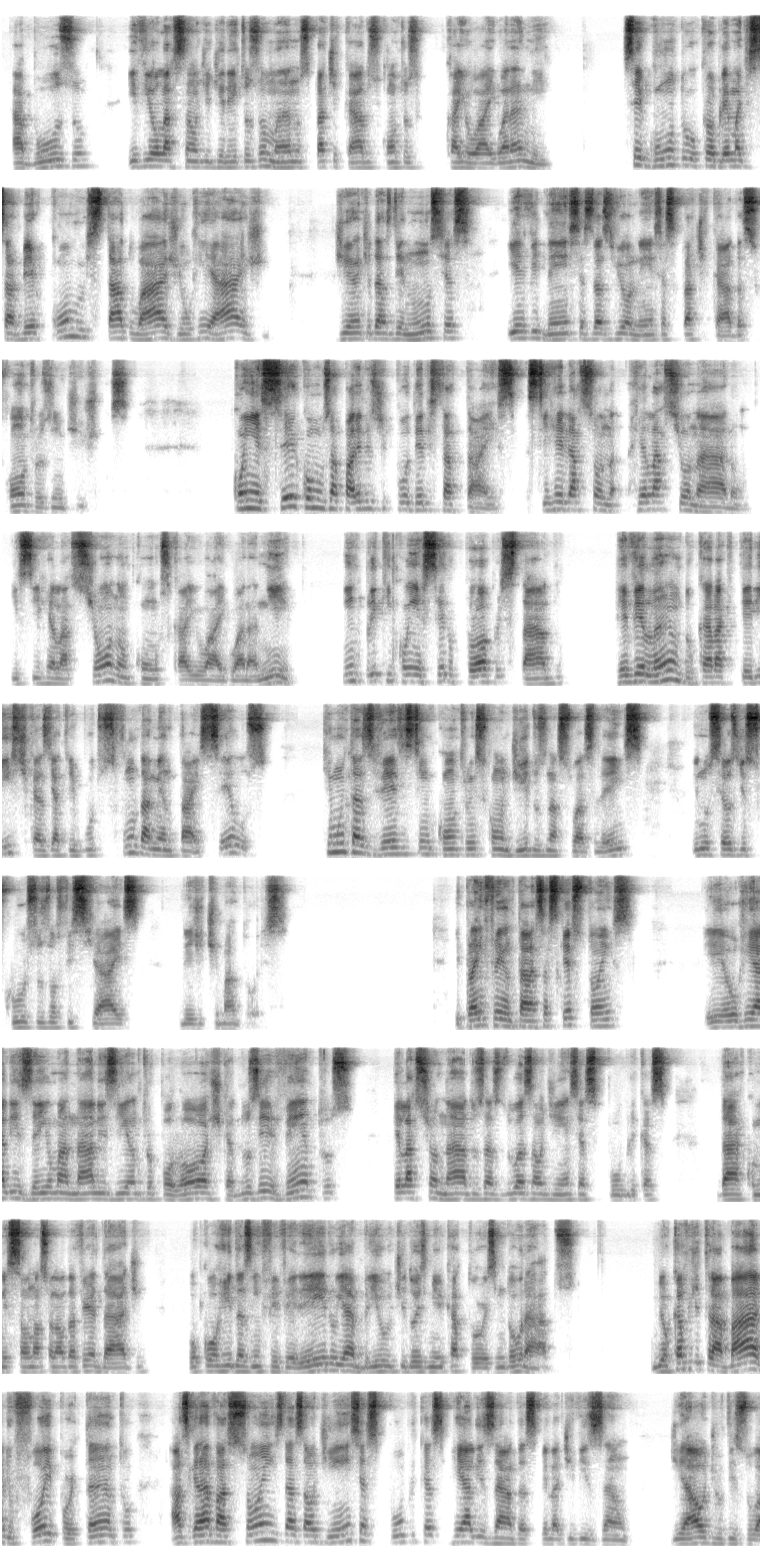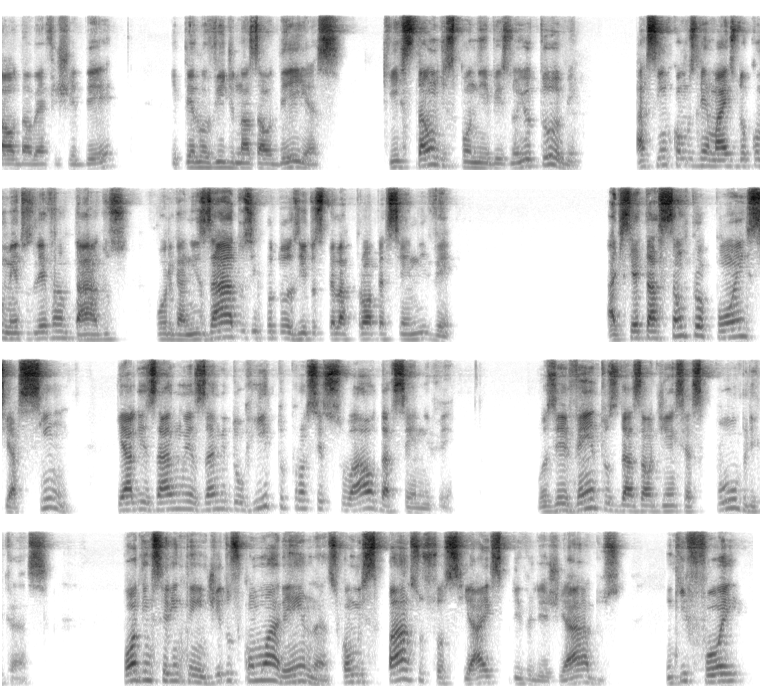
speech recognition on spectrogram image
abuso e violação de direitos humanos praticados contra os Kaiowá e Guarani. Segundo, o problema de saber como o Estado age ou reage diante das denúncias e evidências das violências praticadas contra os indígenas. Conhecer como os aparelhos de poder estatais se relaciona, relacionaram e se relacionam com os Kaiowá e Guarani implica em conhecer o próprio Estado, revelando características e atributos fundamentais seus que muitas vezes se encontram escondidos nas suas leis e nos seus discursos oficiais legitimadores. E para enfrentar essas questões, eu realizei uma análise antropológica dos eventos relacionados às duas audiências públicas da Comissão Nacional da Verdade, ocorridas em fevereiro e abril de 2014, em Dourados. O meu campo de trabalho foi, portanto, as gravações das audiências públicas realizadas pela Divisão de Audiovisual da UFGD e pelo Vídeo nas Aldeias, que estão disponíveis no YouTube, assim como os demais documentos levantados, organizados e produzidos pela própria CNV. A dissertação propõe-se, assim, realizar um exame do rito processual da CNV. Os eventos das audiências públicas podem ser entendidos como arenas, como espaços sociais privilegiados, em que foi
